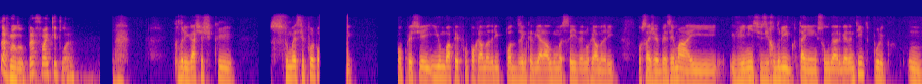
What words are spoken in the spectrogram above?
Estás maluco? Parece vai titular. Rodrigo, achas que se o Messi for para o PSG e o Mbappé for para o Real Madrid, pode desencadear alguma saída no Real Madrid? Ou seja, Benzema e Vinícius e Rodrigo têm o seu lugar garantido, porque um,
